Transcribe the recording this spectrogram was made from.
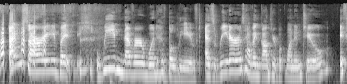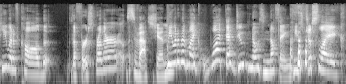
I'm sorry, but he, we never would have believed, as readers having gone through book one and two, if he would have called the first brother, uh, Sebastian. we would have been like, "What? That dude knows nothing. He's just like,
